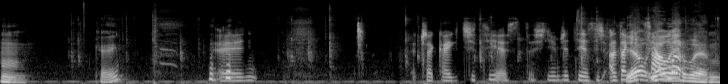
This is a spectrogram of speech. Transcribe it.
Hmm. Okej. E, Czekaj, gdzie ty jesteś? Nie wiem, gdzie ty jesteś, ale taki Ja, ja cały. umarłem,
